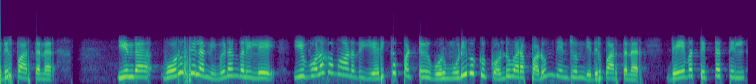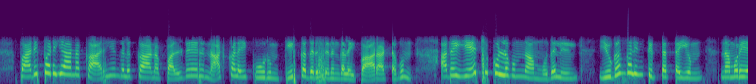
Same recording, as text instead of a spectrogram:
எதிர்பார்த்தனர். இந்த ஒரு சில நிமிடங்களிலே இவ்வுலகமானது எரிக்கப்பட்டு ஒரு முடிவுக்கு கொண்டு வரப்படும் என்றும் எதிர்பார்த்தனர். தேவ திட்டத்தில் படிப்படியான காரியங்களுக்கான பல்வேறு நாட்களை கூறும் தீர்க்க தரிசனங்களை பாராட்டவும் அதை ஏற்றுக்கொள்ளவும் நாம் முதலில் யுகங்களின் திட்டத்தையும் நம்முடைய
